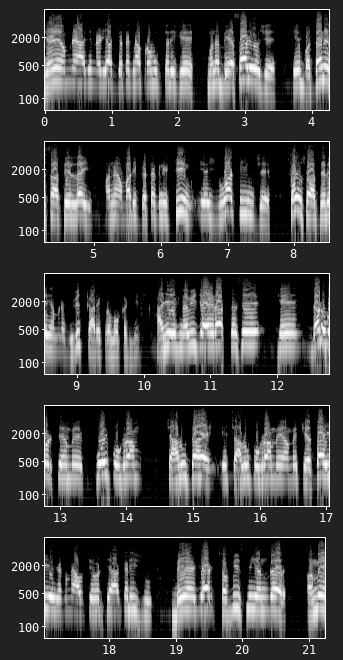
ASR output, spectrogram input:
જેણે અમને આજે નડિયાદ ઘટકના પ્રમુખ તરીકે મને બેસાડ્યો છે, એ બધાને સાથે લઈ અને અમારી ઘટકની ટીમ, એ યુવા ટીમ છે, સૌ સાથે રહી અમને વિવિધ કાર્યક્રમો કરીએ છીએ. આજે એક નવી જાહેરાત થશે કે દર વર્ષે અમે કોઈ પ્રોગ્રામ ચાલુ થાય, એ ચાલુ પ્રોગ્રામે અમે કહેતા હોઈએ છીએ કે અમે આવતી વર્ષે આ કરીશું. બે હજાર છવ્વીસની અંદર અમે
